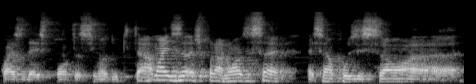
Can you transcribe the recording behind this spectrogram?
quase 10 pontos acima do que está, mas acho para nós essa, essa é uma posição a,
